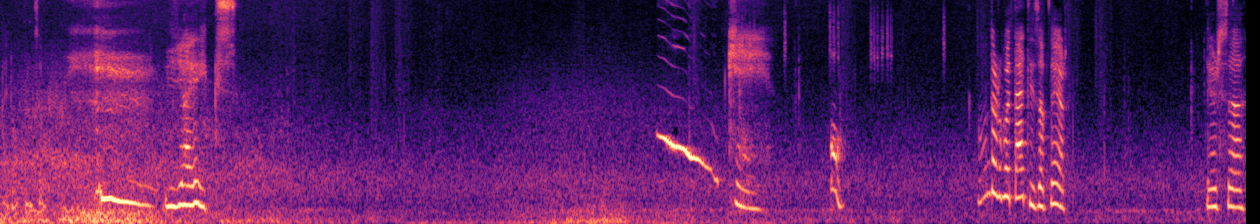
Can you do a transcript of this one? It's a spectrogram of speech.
I don't think so. Yikes. Okay. Oh. I wonder what that is up there. There's a...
